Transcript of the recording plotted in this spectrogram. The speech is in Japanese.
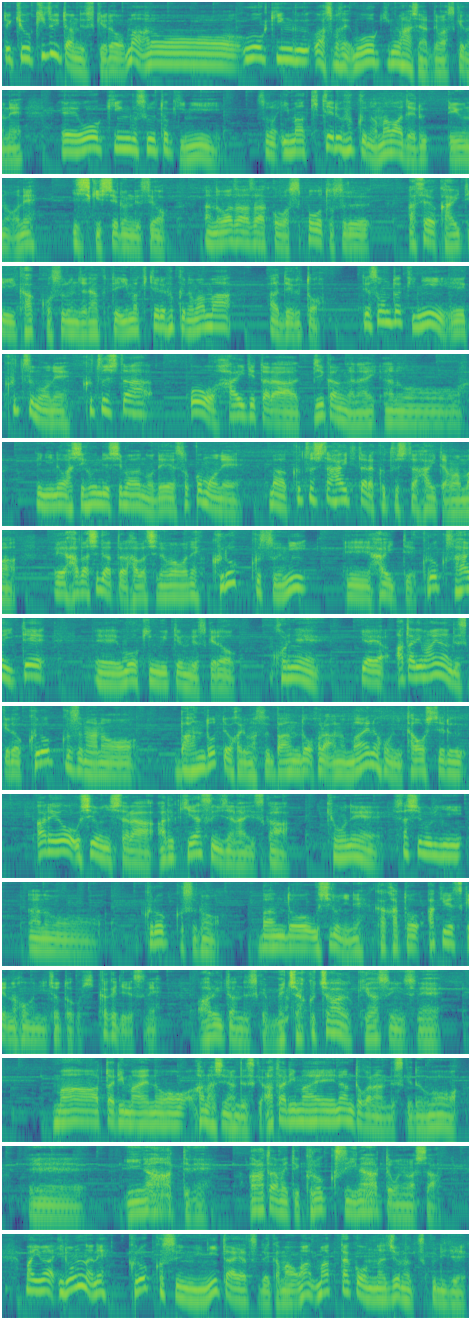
で今日気づいたんですけどまああのーウォーキングあすいませんウォーキングの話になってますけどね、えーウォーキングする時にその今着てる服のまま出るっていうのをね意識してるんですよ。あのわざわざこうスポーツする汗をかいていい格好するんじゃなくて今着てる服のまま出ると。でその時に、え靴もね靴下を履いてたら時間がないあのーで二の足踏んでしまうのでそこもねまあ靴下履いてたら靴下履いたまま、えー裸足だったら裸足のままねクロックスに、えー履いてクロックス履いて、えーウォーキング行ってるんですけどこれねいやいや当たり前なんですけどクロックスのあのバンドってわかります？バンド。ほらあの前の方に倒してる。あれを後ろにしたら歩きやすいじゃないですか。今日ね久しぶりにあのクロックスのバンドを後ろにねかかとアキレス腱の方にちょっと引っ掛けてですね歩いたんですけどめちゃくちゃ歩きやすいんですね。まあ当たり前の話なんですけど当たり前なんとかなんですけども、えーいいなーってね改めてクロックスいいなーって思いました。まあ今いろんなねクロックスに似たやつでか、まあ、全く同じような作りで、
